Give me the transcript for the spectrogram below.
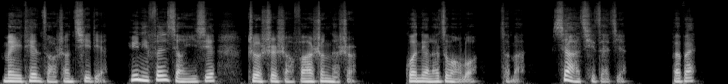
每天早上七点与你分享一些这世上发生的事儿，观点来自网络，咱们下期再见，拜拜。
